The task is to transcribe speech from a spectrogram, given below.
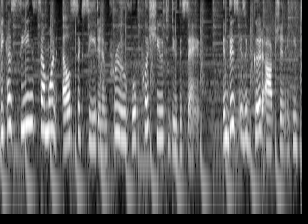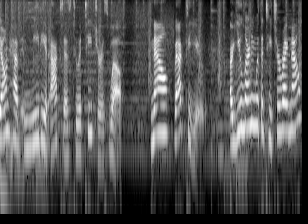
Because seeing someone else succeed and improve will push you to do the same. And this is a good option if you don't have immediate access to a teacher as well. Now, back to you. Are you learning with a teacher right now?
